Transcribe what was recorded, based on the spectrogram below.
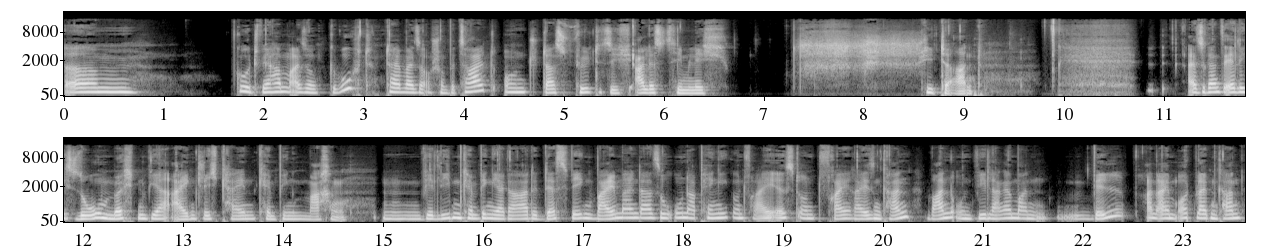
Ähm, gut, wir haben also gebucht, teilweise auch schon bezahlt und das fühlte sich alles ziemlich schiete an. Also ganz ehrlich, so möchten wir eigentlich kein Camping machen. Mm, wir lieben Camping ja gerade deswegen, weil man da so unabhängig und frei ist und frei reisen kann, wann und wie lange man will, an einem Ort bleiben kann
